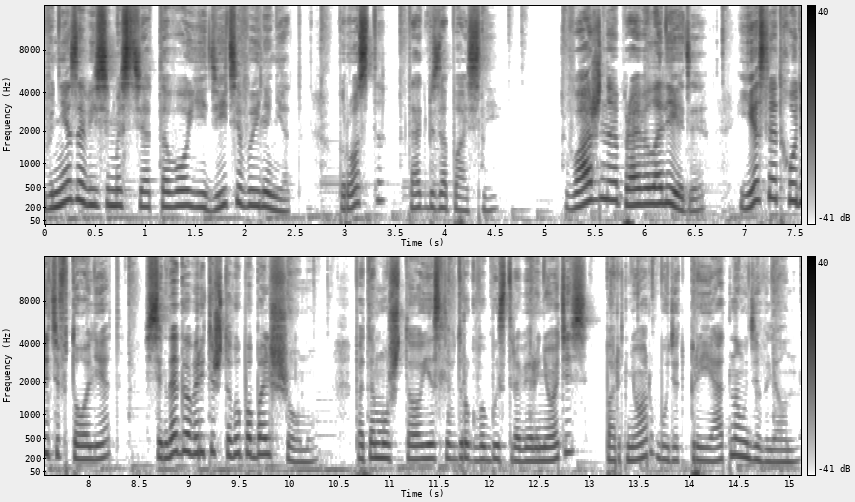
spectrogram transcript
вне зависимости от того, едите вы или нет. Просто так безопасней. Важное правило леди. Если отходите в туалет, всегда говорите, что вы по-большому, потому что если вдруг вы быстро вернетесь, партнер будет приятно удивлен.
